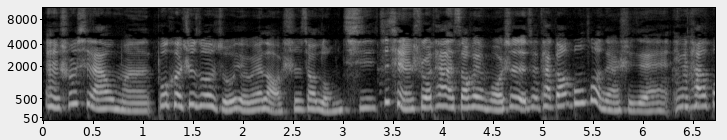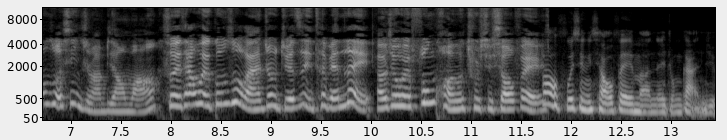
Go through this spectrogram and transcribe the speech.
哎，说起来，我们播客制作组有位老师叫龙七，之前说他的消费模式，就他刚工作那段时间，因为他的工作性质嘛比较忙，所以他会工作完之后觉得自己特别累，然后就会疯狂的出去消费，报复性消费嘛那种感觉。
